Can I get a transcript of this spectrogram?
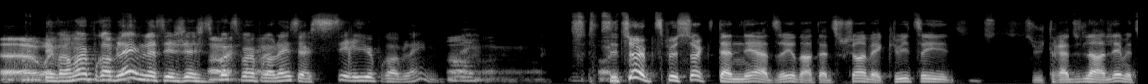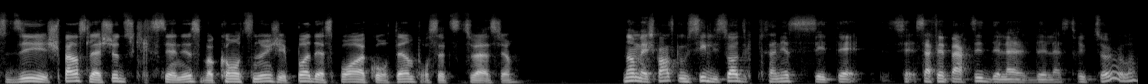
Euh, c'est vraiment un problème. Là. Je ne dis pas que c'est pas un problème, c'est un sérieux problème. C'est-tu un petit peu ça qui t'amenait à dire dans ta discussion avec lui? Tu, tu traduis de l'anglais, mais tu dis Je pense que la chute du christianisme va continuer, j'ai pas d'espoir à court terme pour cette situation. Non, mais je pense que aussi l'histoire du christianisme, c'était ça fait partie de la, de la structure.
